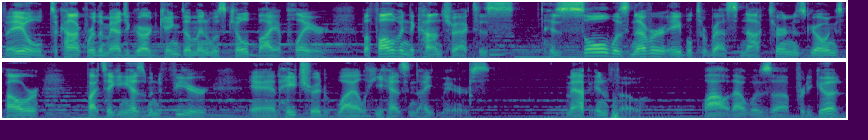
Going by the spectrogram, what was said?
failed to conquer the Magic Guard Kingdom and was killed by a player. But following the contract, his, his soul was never able to rest. Nocturne is growing his power by taking Hezmon to fear and hatred while he has nightmares. Map info. Wow, that was uh, pretty good.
